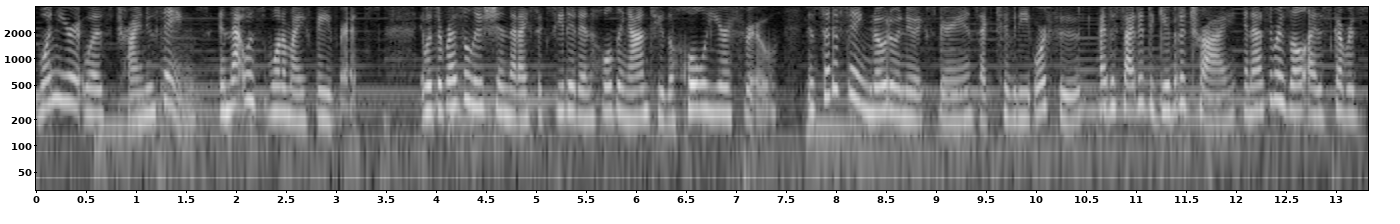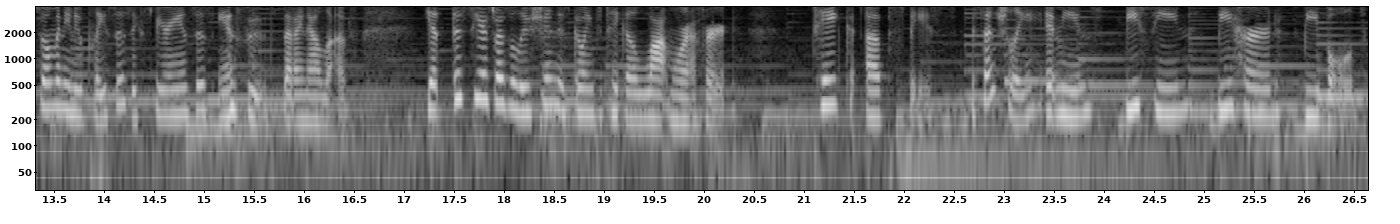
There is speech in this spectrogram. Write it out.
One year it was try new things, and that was one of my favorites. It was a resolution that I succeeded in holding on to the whole year through. Instead of saying no to a new experience, activity, or food, I decided to give it a try, and as a result, I discovered so many new places, experiences, and foods that I now love. Yet this year's resolution is going to take a lot more effort. Take up space. Essentially, it means be seen, be heard, be bold.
